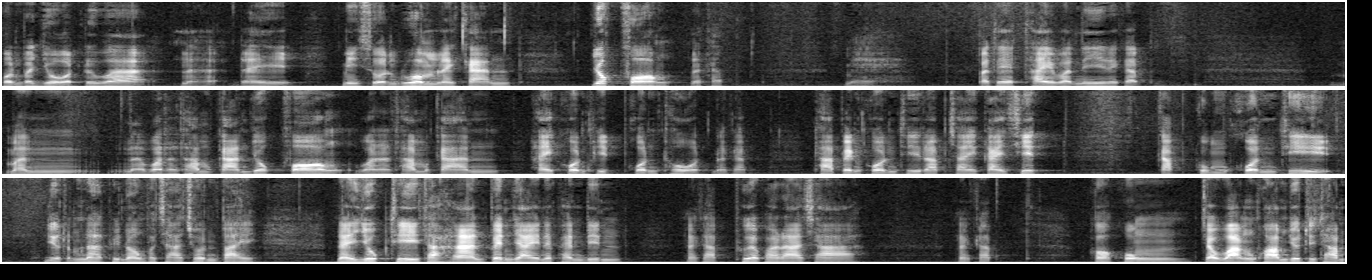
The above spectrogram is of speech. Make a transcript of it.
ผลประโยชน์หรือว่านะฮะได้มีส่วนร่วมในการ ยกฟ้องนะครับแม่ประเทศไทยวันนี้นะครับ มันนะวัฒนธรรมการยกฟ้อง วัฒนธรรมการให้คนผิดพ้นโทษนะครับ ถ้าเป็นคนที่รับใช้ใกล้ชิด กับกลุ่มคนที่ยึดอำนาจพี่น้องประชาชนไป ในยุคที่ทหารเป็นใหญ่ในแผ่นดินนะครับ เพื่อพระราชานะครับ ก็คงจะหวังความยุติธรรม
